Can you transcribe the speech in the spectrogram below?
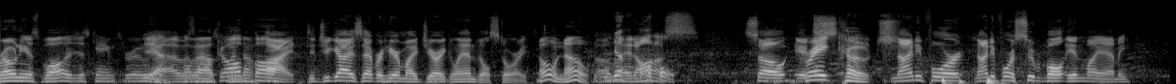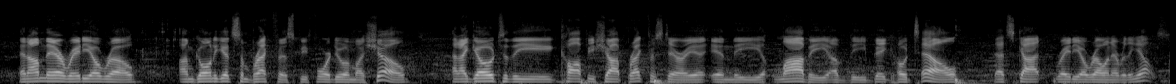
erroneous ball that just came through? Yeah, the it was a golf window? ball. All right. Did you guys ever hear my Jerry Glanville story? Oh no! Oh, No. laid on us. So it's Great coach. 94, 94 Super Bowl in Miami, and I'm there, Radio Row, I'm going to get some breakfast before doing my show, and I go to the coffee shop breakfast area in the lobby of the big hotel that's got Radio Row and everything else.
